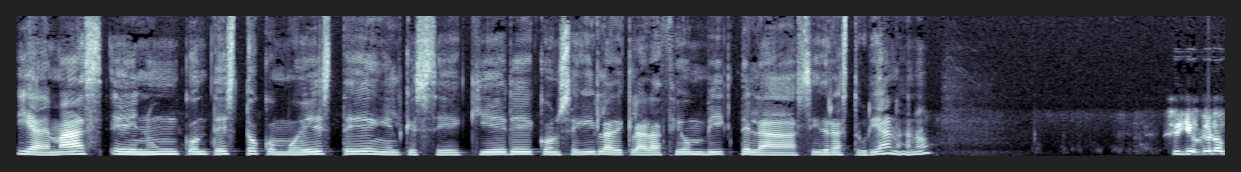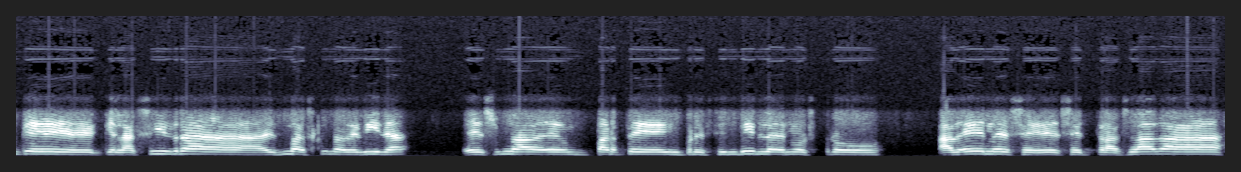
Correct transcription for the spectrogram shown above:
y además en un contexto como este en el que se quiere conseguir la declaración BIC de la sidra asturiana, ¿no? Sí, yo creo que, que la sidra es más que una bebida, es una parte imprescindible de nuestro ADN se, se traslada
